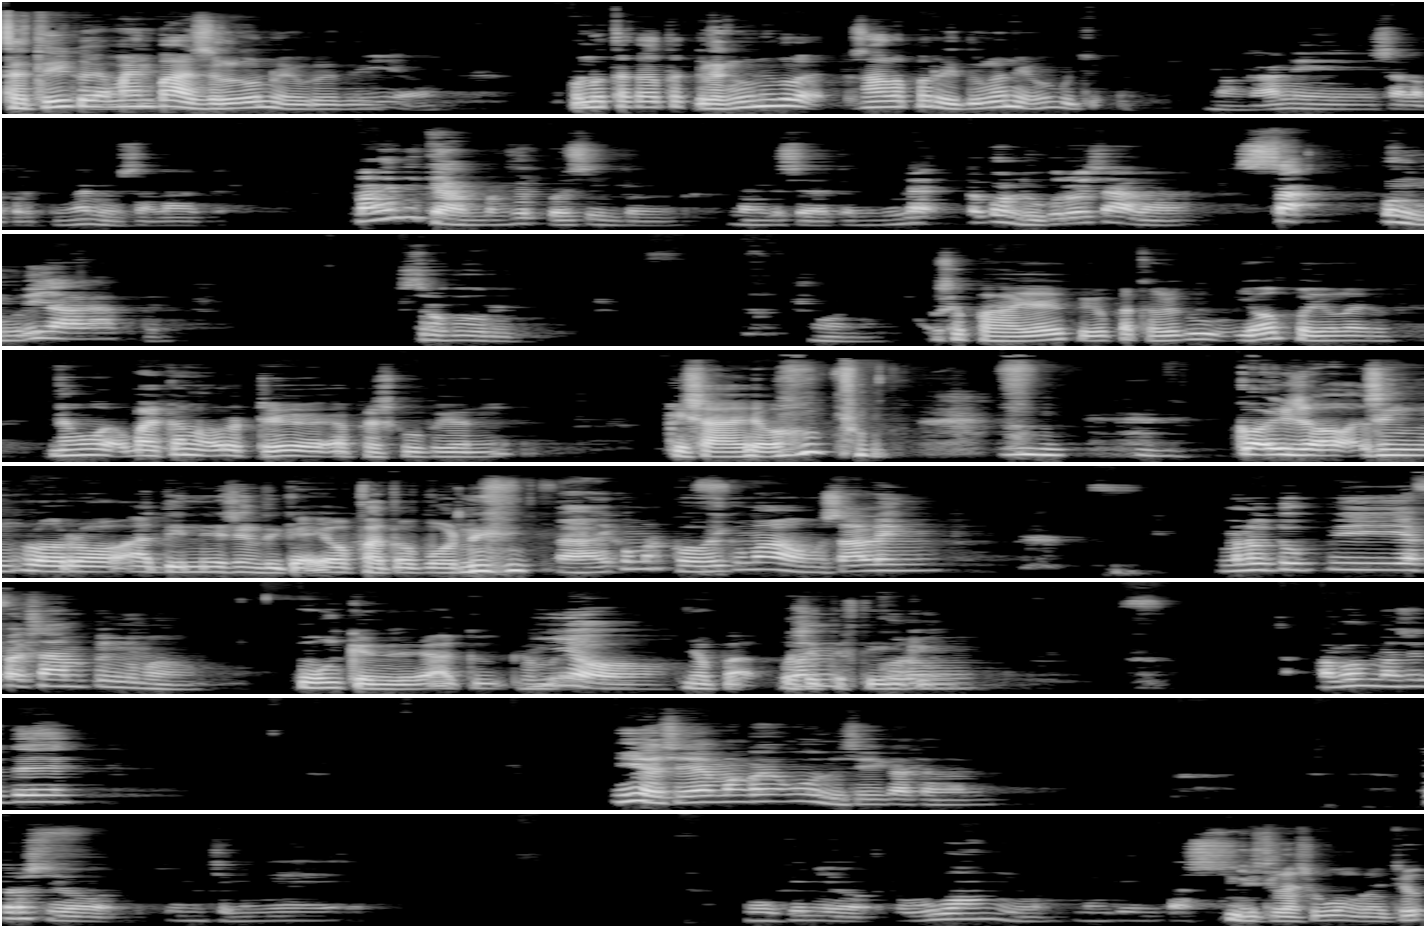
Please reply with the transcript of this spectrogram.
Jadi kayak main puzzle ngono ya berarti. Iya. Penuh teka-teki lah ngono iku salah perhitungan ya. Makanya salah perhitungan ya salah. Makanya gampang serba simpel nang kesehatan. Nek teko ndukur wis salah. Sak pengguri salah kabeh. Struktur. Ngono. sebahaya itu ya padahal itu ya apa ya lah nyawa bahkan ora de ebesku biyen kisah yo kok iso sing loro atine sing dikei obat opone Nah, iku mergo iku mau saling menutupi efek samping mau. Mungkin sih aku Iya. nyoba Kan positive thinking kurang- Apa maksudnya? Iya sih emang kayak ngono sih kadang. Terus yo yang jenenge mungkin yo uang yo mungkin pas ya jelas uang lah cuk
